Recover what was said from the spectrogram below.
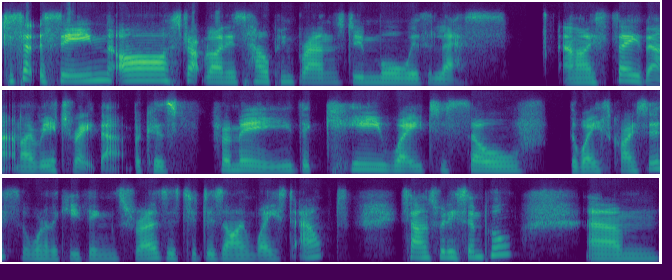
to set the scene, our strapline is helping brands do more with less. And I say that and I reiterate that because for me, the key way to solve the waste crisis. So one of the key things for us is to design waste out. Sounds really simple. Um,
